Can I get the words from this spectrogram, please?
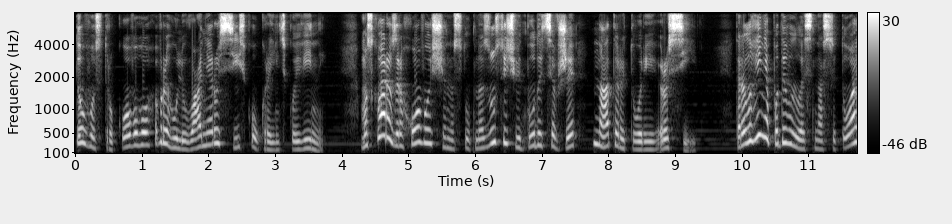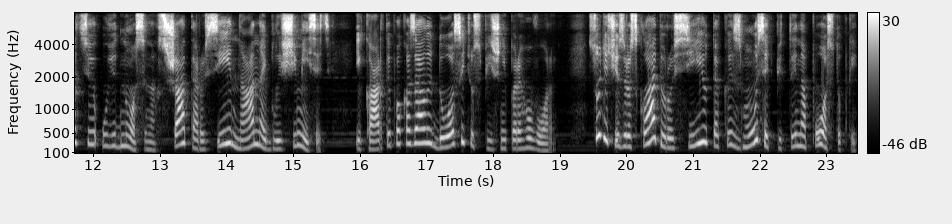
довгострокового врегулювання російсько-української війни. Москва розраховує, що наступна зустріч відбудеться вже на території Росії. Тарологиня подивилась на ситуацію у відносинах США та Росії на найближчий місяць, і карти показали досить успішні переговори. Судячи з розкладу, Росію таки змусять піти на поступки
